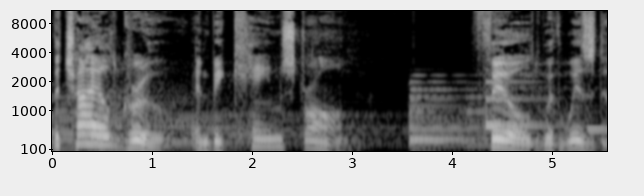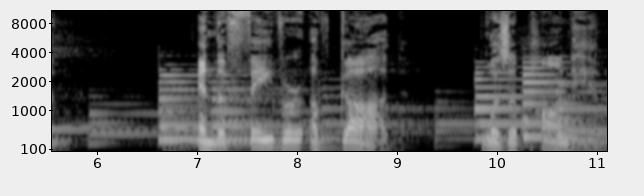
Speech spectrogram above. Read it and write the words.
The child grew and became strong, filled with wisdom, and the favor of God was upon him.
